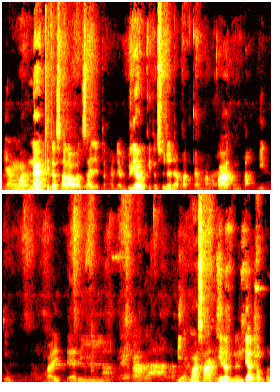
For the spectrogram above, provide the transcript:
yang mana kita salawat saja terhadap beliau kita sudah dapatkan manfaat entah itu baik dari uh, di masa akhirat nanti ataupun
